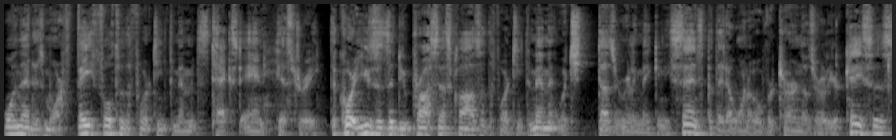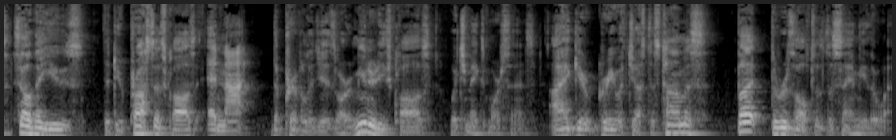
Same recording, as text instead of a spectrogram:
one that is more faithful to the 14th Amendment's text and history. The court uses the due process clause of the 14th Amendment, which doesn't really make any sense, but they don't want to overturn those earlier cases, so they use the due process clause and not the privileges or immunities clause, which makes more sense. I agree with Justice Thomas, but the result is the same either way.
